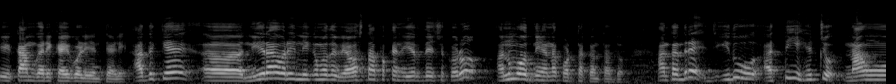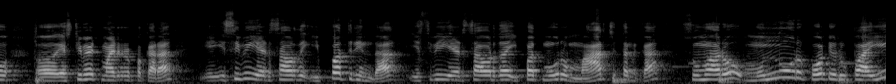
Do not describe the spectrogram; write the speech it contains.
ಈ ಕಾಮಗಾರಿ ಕೈಗೊಳ್ಳಿ ಅಂತೇಳಿ. ಅದಕ್ಕೆ ನೀರಾವರಿ ನಿಗಮದ ವ್ಯವಸ್ಥಾಪಕ ನಿರ್ದೇಶಕರು ಅನುಮೋದನೆಯನ್ನು ಕೊಡ್ತಕ್ಕಂಥದ್ದು. ಅಂತಂದರೆ ಇದು ಅತಿ ಹೆಚ್ಚು ನಾವು ಎಸ್ಟಿಮೇಟ್ ಮಾಡಿರೋ ಪ್ರಕಾರ ಇಸ್ವಿ ಎರಡು ಸಾವಿರದ ಇಪ್ಪತ್ತರಿಂದ ಇಸ್ವಿ ಎರಡು ಸಾವಿರದ ಇಪ್ಪತ್ತ್ಮೂರು ಮಾರ್ಚ್ ತನಕ ಸುಮಾರು ಮುನ್ನೂರು ಕೋಟಿ ರೂಪಾಯಿ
